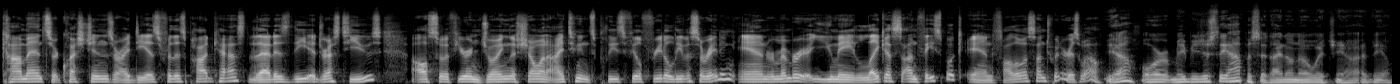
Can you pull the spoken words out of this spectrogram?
comments or questions or ideas for this podcast, that is the address to use. Also, if you're enjoying the show on iTunes, please feel free to leave us a rating. And remember, you may like us on Facebook and follow us on Twitter as well. Yeah, or maybe just the opposite. I don't know which, you know. You know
